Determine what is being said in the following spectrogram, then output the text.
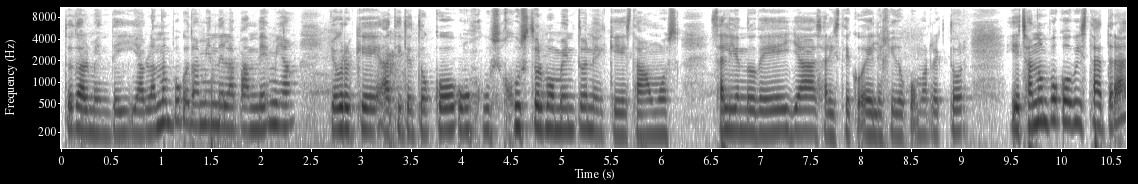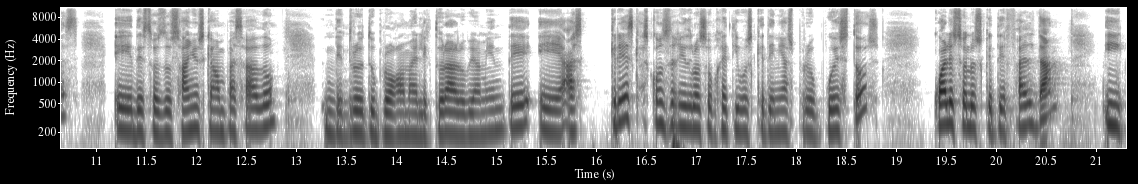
Totalmente. Y hablando un poco también de la pandemia, yo creo que a ti te tocó un justo el momento en el que estábamos saliendo de ella, saliste elegido como rector. Y echando un poco vista atrás eh, de estos dos años que han pasado, dentro de tu programa electoral, obviamente, eh, ¿crees que has conseguido los objetivos que tenías propuestos? ¿Cuáles son los que te faltan? ¿Y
